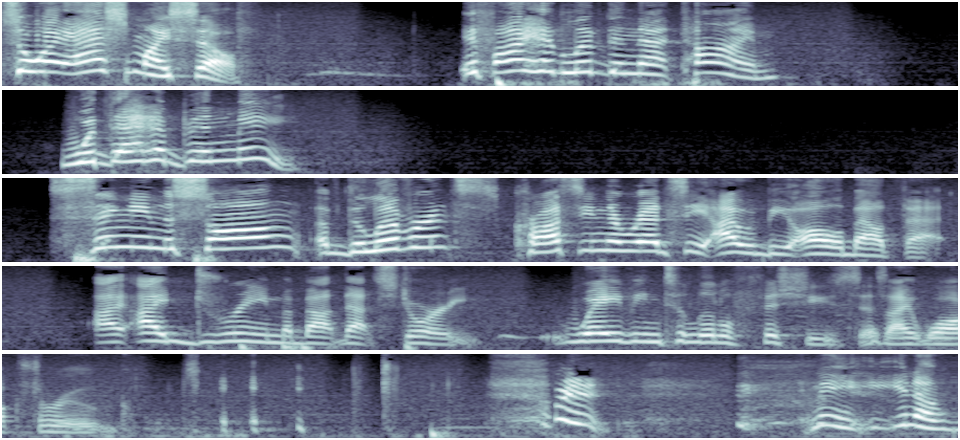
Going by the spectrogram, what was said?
So I asked myself, if I had lived in that time, would that have been me? singing the song of deliverance, crossing the Red Sea, I would be all about that. I, I dream about that story, waving to little fishies as I walk through. I, mean, you know,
